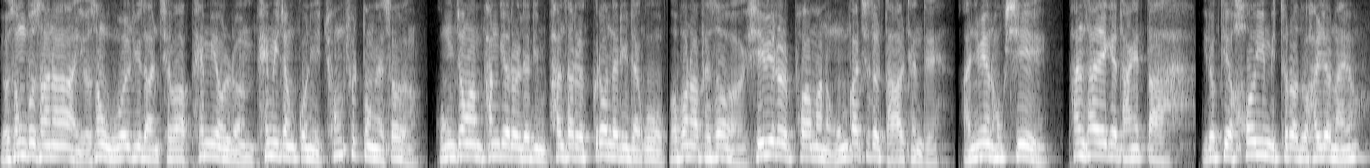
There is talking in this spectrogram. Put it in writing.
여성부사나 여성 우월주의 단체와 페미 언론, 페미 정권이 총출동해서 공정한 판결을 내린 판사를 끌어내리려고 법원 앞에서 시위를 포함한 온갖 짓을 다 할 텐데 아니면 혹시 판사에게 당했다 이렇게 허위 밑으로도 하려나요?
